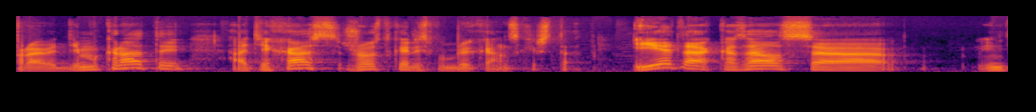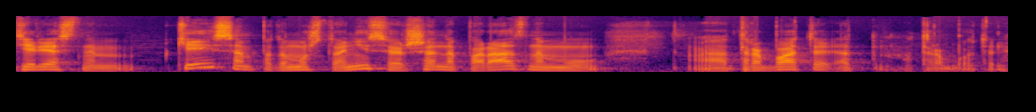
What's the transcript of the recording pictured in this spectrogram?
правят демократы, а Техас жестко республиканский штат. И это оказался интересным кейсом, потому что они совершенно по-разному отрабатывали, от, отработали.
